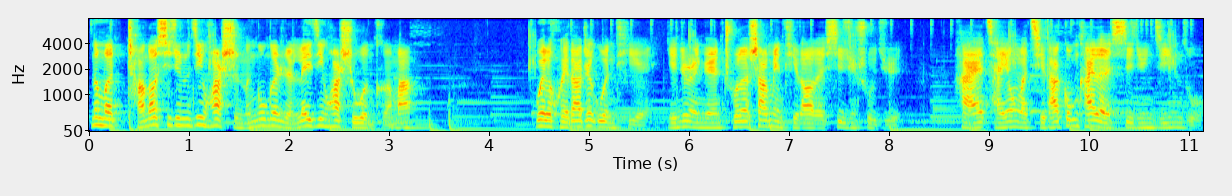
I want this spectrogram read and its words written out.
那么，肠道细菌的进化史能够跟人类进化史吻合吗？为了回答这个问题，研究人员除了上面提到的细菌数据，还采用了其他公开的细菌基因组，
